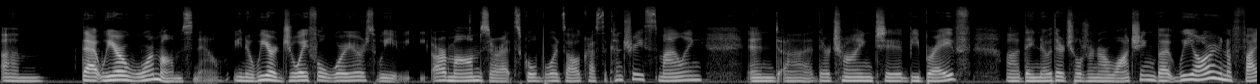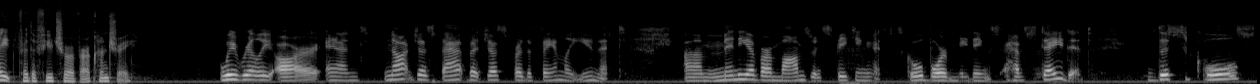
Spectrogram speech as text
Um, that we are war moms now. You know, we are joyful warriors. We our moms are at school boards all across the country, smiling, and uh, they're trying to be brave. Uh, they know their children are watching, but we are in a fight for the future of our country. We really are, and not just that, but just for the family unit. Um, many of our moms, when speaking at school board meetings, have stated the schools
